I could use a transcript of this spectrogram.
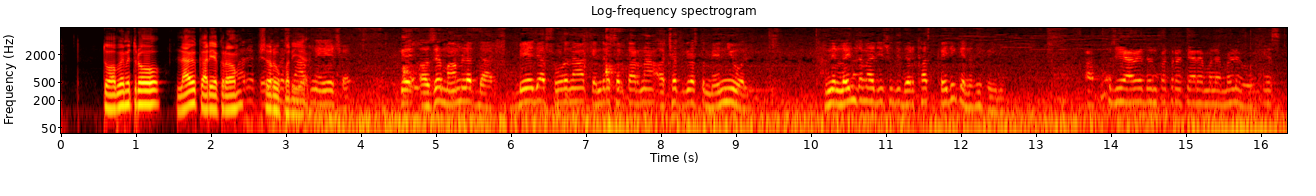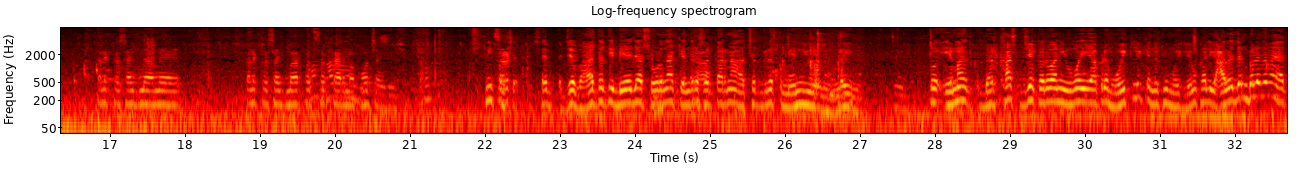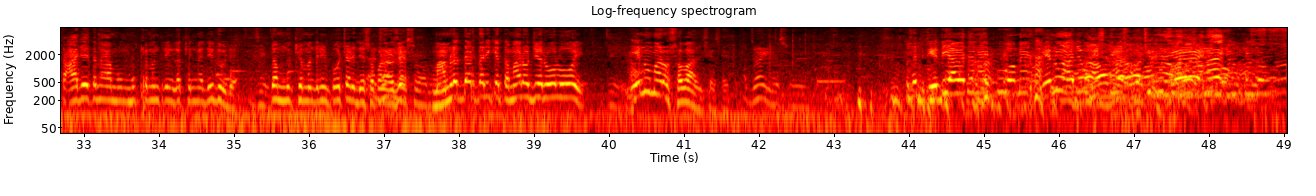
તો હવે મિત્રો લાઈવ કાર્યક્રમ શરૂ કરીએ. આપને એ છે કે એઝ એ મામલતદાર બે હજાર સોળના કેન્દ્ર સરકારના અછતગ્રસ્ત મેન્યુઅલ ને લઈને તમે હજી સુધી દરખાસ્ત કરી કે નથી કરી? આપનું જે આવેદનપત્ર ત્યારે મને મળ્યું એ કલેક્ટર સાહેબને અમે કલેક્ટર સાહેબ મારફત સરકારમાં પહોંચાડ્યું છે. સાહેબ જે વાત હતી બે હજાર સોળના કેન્દ્ર સરકારના અછતગ્રસ્ત મેન્યુઅલને લઈને. તો એમાં દરખાસ્ત જે કરવાની હોય એ આપણે મોકલી કે નથી મોકલી? હું ખાલી આવેદન ભલે તમે આજે તમે આ મુખ્યમંત્રીને લખીને મેં દીધું છે. તમે મુખ્યમંત્રીને પહોંચાડી દેશો. પણ. મામલતદાર તરીકે તમારો જે રોલ હોય એનો મારો સવાલ છે સાહેબ. જોઈ લેશું. તો આવે તો આવેદન અમે એનો આજે હું વીસ દિવસ પછી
